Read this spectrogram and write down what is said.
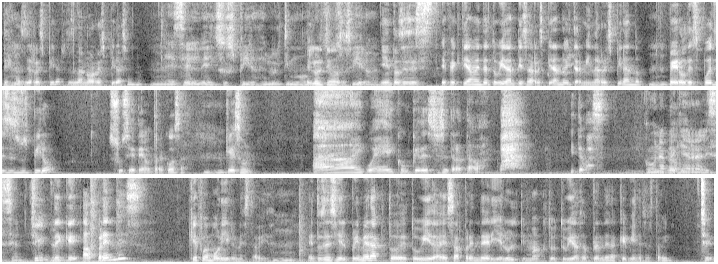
dejas de respirar, es la no respiración, ¿no? Es el, suspiro, el último, el último suspiro. Y entonces es, efectivamente tu vida empieza respirando y termina respirando, pero después de ese suspiro sucede otra cosa, que es un, ay, güey, con que de eso se trataba, y te vas. Con una pequeña realización. Sí, de que aprendes qué fue morir en esta vida. Entonces, si el primer acto de tu vida es aprender y el último acto de tu vida es aprender, ¿a qué vienes a esta vida? Sí.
